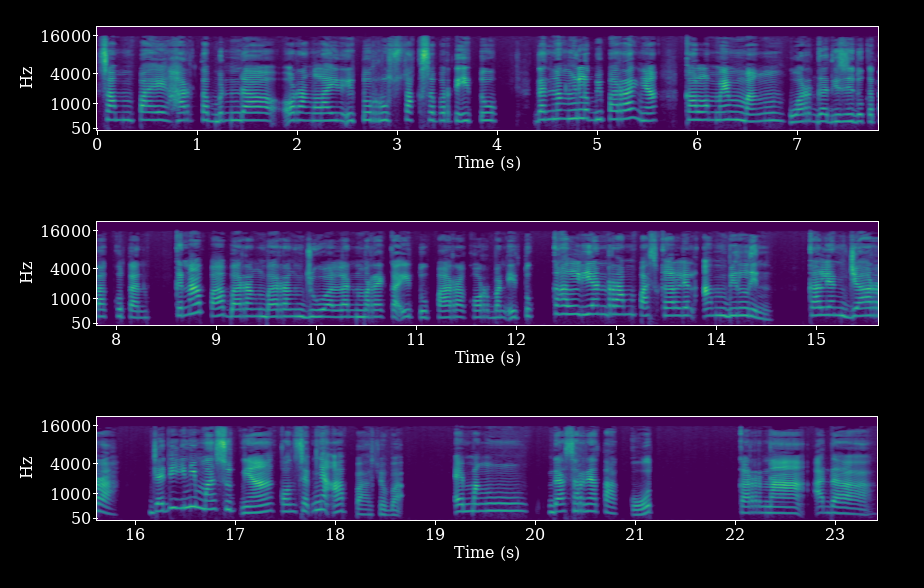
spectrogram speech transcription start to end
sampai harta benda orang lain itu rusak seperti itu. Dan yang lebih parahnya, kalau memang warga di situ ketakutan, kenapa barang-barang jualan mereka itu, para korban itu kalian rampas, kalian ambilin, kalian jarah. Jadi ini maksudnya konsepnya apa coba? Emang dasarnya takut karena ada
